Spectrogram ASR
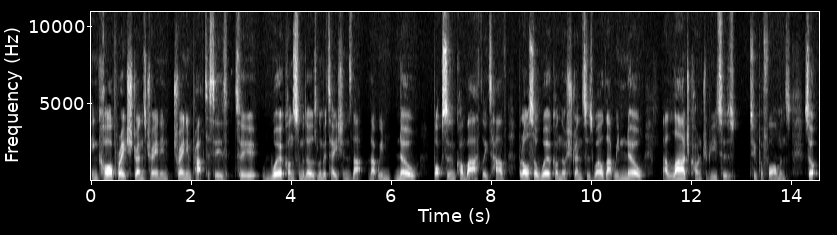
incorporate strength training, training practices to work on some of those limitations that, that we know boxers and combat athletes have, but also work on those strengths as well that we know are large contributors to performance. So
